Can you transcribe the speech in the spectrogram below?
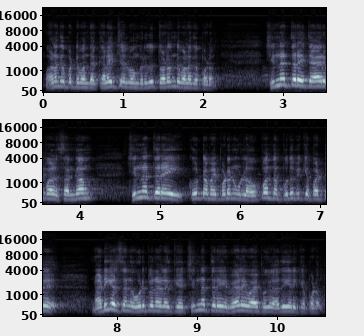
வழங்கப்பட்டு வந்த கலைச்செல்வம் விருது தொடர்ந்து வழங்கப்படும். சின்னத்திரை தயாரிப்பாளர் சங்கம் சின்னத்திரை கூட்டமைப்புடன் உள்ள ஒப்பந்தம் புதுப்பிக்கப்பட்டு நடிகர் சங்க உறுப்பினர்களுக்கு சின்னத்திரையில் வேலை வாய்ப்புகள் அதிகரிக்கப்படும்.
